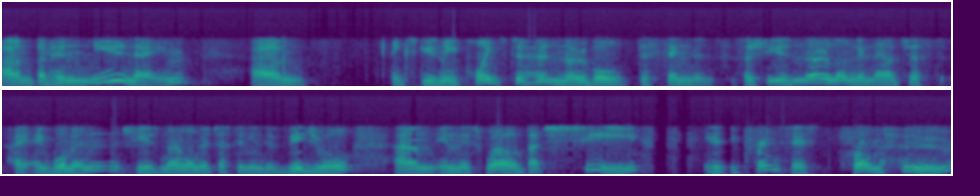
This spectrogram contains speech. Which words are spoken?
Um, but her new name, um, excuse me, points to her noble descendants. So she is no longer now just a, a woman. She is no longer just an individual um, in this world, but she is a princess from whom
